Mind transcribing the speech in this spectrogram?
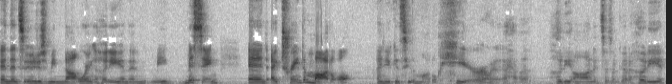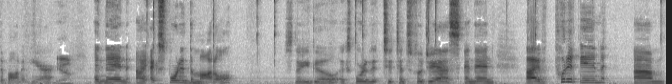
and then some images of me not wearing a hoodie and then me missing. And I trained a model, and you can see the model here. I have a hoodie on. It says I've got a hoodie at the bottom here. Yeah. And then I exported the model. So there you go. Exported it to TensorFlow.js. And then I've put it in um,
